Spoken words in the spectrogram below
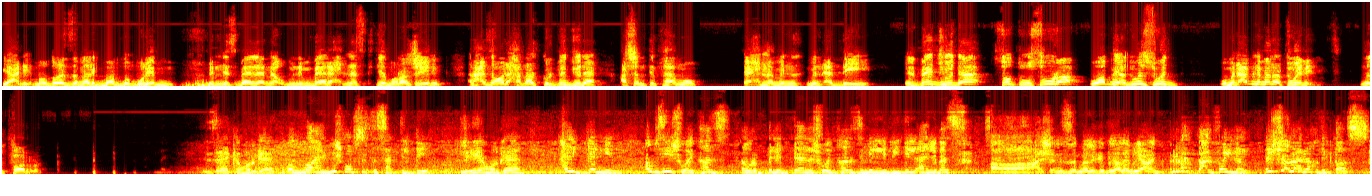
يعني موضوع الزمالك برضو مهم بالنسبة لي أنا ومن إمبارح ناس كتير ما راش غيري. أنا عايز أوري حضراتكم الفيديو ده عشان تفهموا إحنا من من قد إيه. الفيديو ده صوت وصورة وابيض وأسود ومن قبل ما أنا اتولد. نتفرج. ازيك يا مرجان؟ والله مش مبسوطة سعادة البيه. ليه يا مرجان؟ هنتجنن عاوزين شوية حظ. لو ربنا ادانا شوية حظ من اللي بيدي الأهلي بس. آه عشان الزمالك اتغلب يعني. نروح على ال final. إن شاء الله هناخد الكاس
